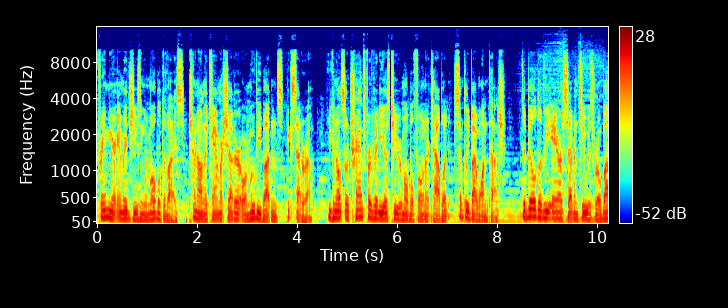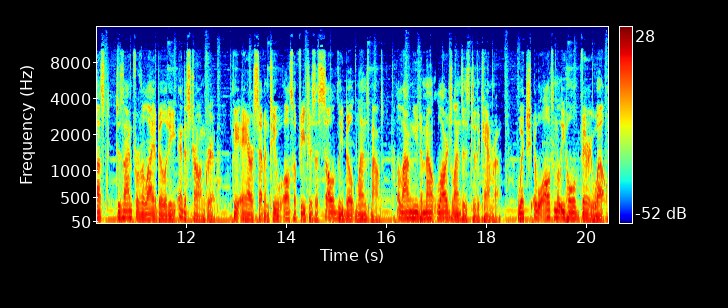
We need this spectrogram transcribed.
frame your image using your mobile device, turn on the camera shutter or movie buttons, etc. You can also transfer videos to your mobile phone or tablet simply by one touch. The build of the AR7 II is robust, designed for reliability and a strong grip. The AR7 II also features a solidly built lens mount, allowing you to mount large lenses to the camera, which it will ultimately hold very well.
